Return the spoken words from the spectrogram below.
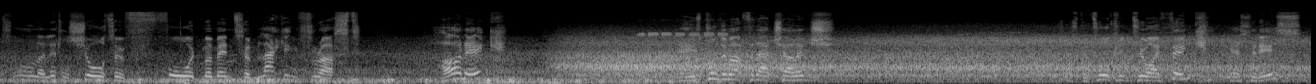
It's all a little short of forward momentum, lacking thrust. Harnik. He's pulled him up for that challenge. Just a talking to, I think. Yes, it is.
